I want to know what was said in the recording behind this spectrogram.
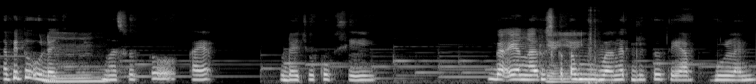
Tapi tuh udah Hmm. maksud tuh kayak udah cukup sih nggak yang harus Iya, iya, ketemu banget gitu tiap bulan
